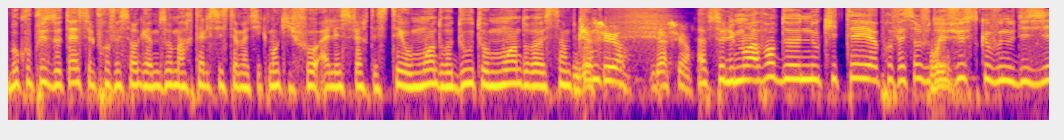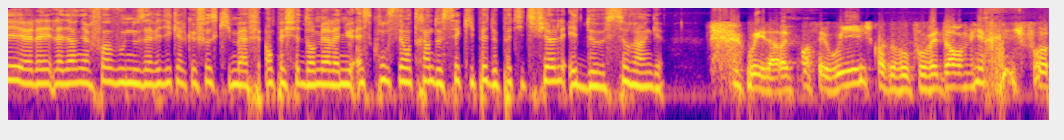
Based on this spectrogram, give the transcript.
beaucoup plus de tests et le professeur Gamzo martèle systématiquement qu'il faut aller se faire tester au moindre doute, au moindre symptôme. Bien sûr, bien sûr. Absolument. Avant de nous quitter, euh, professeur, je voudrais oui. juste que vous nous disiez, euh, la, la, dernière fois, vous nous avez dit quelque chose qui m'a empêché de dormir la nuit. Est-ce qu'on est en train de s'équiper de petites fioles et de seringues? Oui, la réponse est oui. Je crois que vous pouvez dormir. Il faut.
